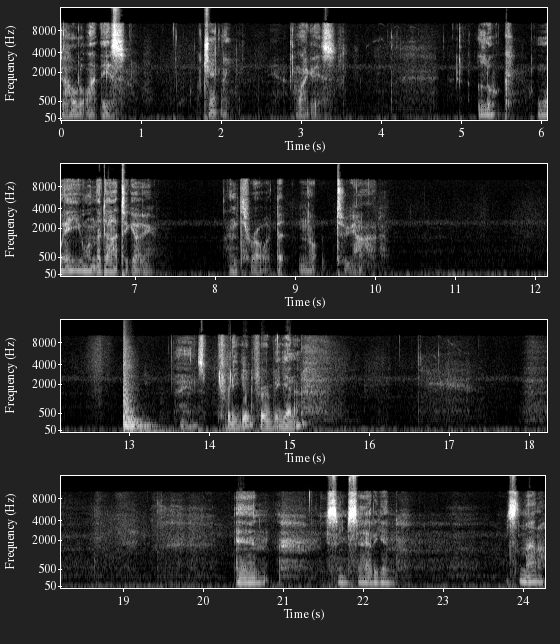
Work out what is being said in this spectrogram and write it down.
to hold it like this, gently, like this. Look where you want the dart to go and throw it, but not too hard. That's pretty good for a beginner. And you seem sad again. What's the matter?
